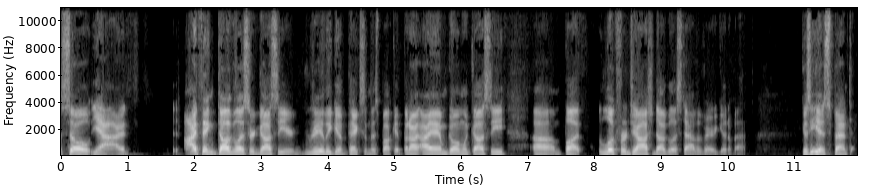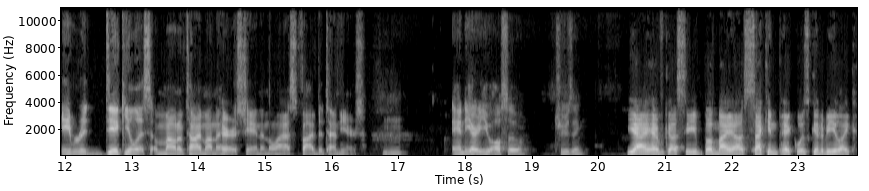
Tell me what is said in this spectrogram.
so yeah, I, I think Douglas or Gussie are really good picks in this bucket, but I, I am going with Gussie. Um, but look for Josh Douglas to have a very good event because he has spent a ridiculous amount of time on the Harris chain in the last five to ten years. Mhm. Andy, are you also choosing? Yeah, I have Gussie, but my uh, second pick was going to be like,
